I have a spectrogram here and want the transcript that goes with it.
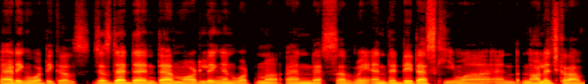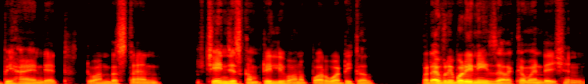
adding verticals just that the entire modeling and whatnot and the survey and the data schema and knowledge graph behind it to understand changes completely on a per vertical but everybody needs a recommendation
